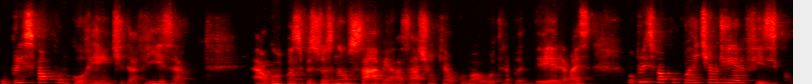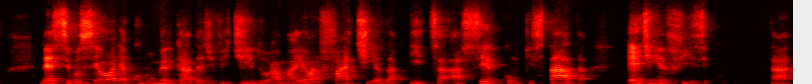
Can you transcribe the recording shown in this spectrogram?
o principal concorrente da Visa, algumas pessoas não sabem, elas acham que é alguma outra bandeira, mas o principal concorrente é o dinheiro físico. Né? Se você olha como o mercado é dividido, a maior fatia da pizza a ser conquistada é dinheiro físico. Tá?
